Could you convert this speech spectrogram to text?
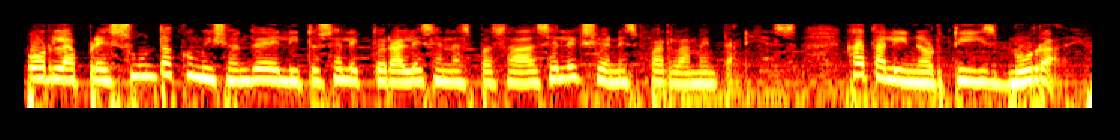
por la presunta comisión de delitos electorales en las pasadas elecciones parlamentarias. Catalina Ortiz, Blue Radio.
